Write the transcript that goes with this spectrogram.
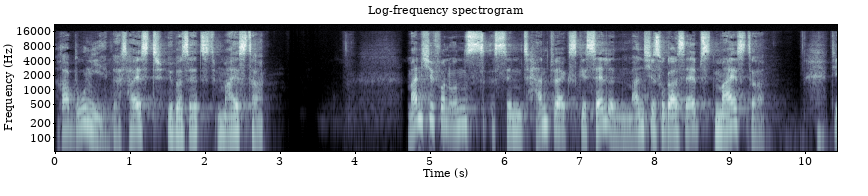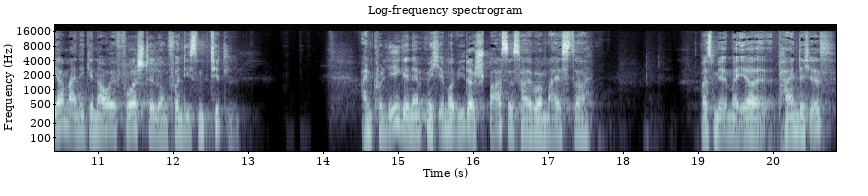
Rabuni, das heißt übersetzt Meister. Manche von uns sind Handwerksgesellen, manche sogar selbst Meister. Die haben eine genaue Vorstellung von diesem Titel. Ein Kollege nennt mich immer wieder spaßeshalber Meister, was mir immer eher peinlich ist.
